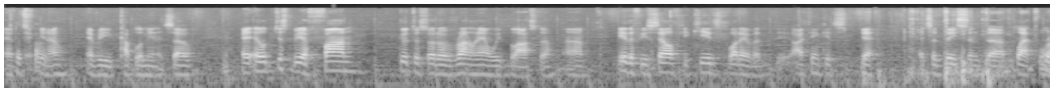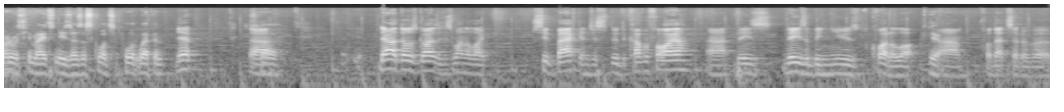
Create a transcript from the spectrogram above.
At, You know, every couple of minutes. So it'll just be a fun, good to sort of run around with blaster. Um, either for yourself, your kids, whatever. I think it's yeah, it's a decent uh, platform. run with your mates and use as a squad support weapon. Yep. Uh, So, there are those guys that just want to like sit back and just do the cover fire. Uh, these these have been used quite a lot Yeah. um, for that sort of uh,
